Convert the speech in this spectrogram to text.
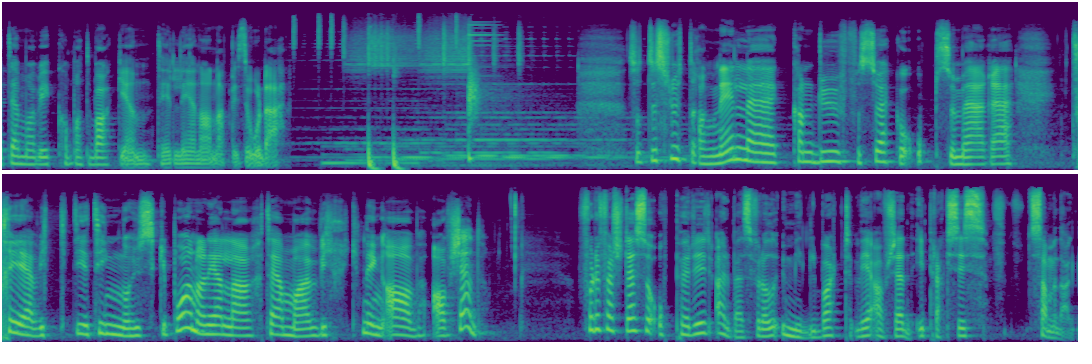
et tema vi kommer tilbake igjen til i en annen episode. Så til slutt, Ragnhild, eh, kan du forsøke å oppsummere tre viktige ting å huske på når det gjelder temaet virkning av avskjed? For det første så opphører arbeidsforholdet umiddelbart ved avskjed, i praksis samme dag.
